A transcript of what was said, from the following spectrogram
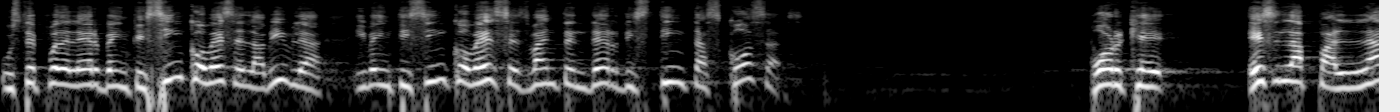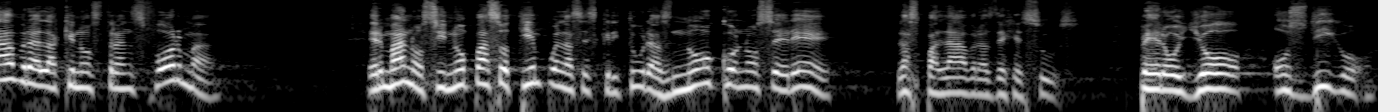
Usted puede leer 25 veces la Biblia y 25 veces va a entender distintas cosas. Porque es la palabra la que nos transforma. Hermanos, si no paso tiempo en las escrituras, no conoceré las palabras de Jesús. Pero yo os digo,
